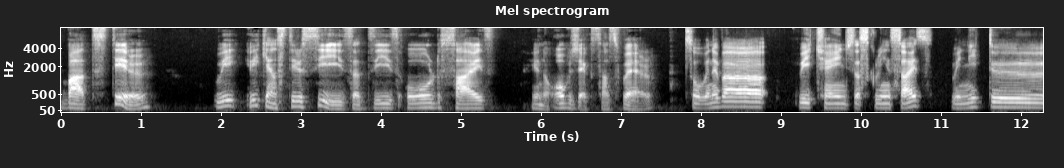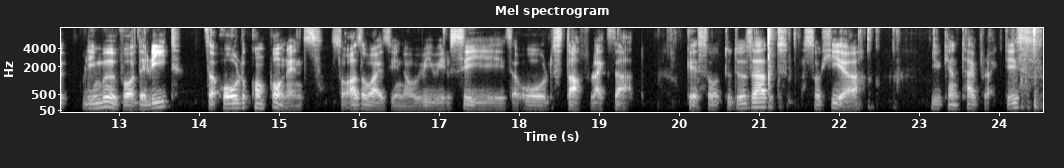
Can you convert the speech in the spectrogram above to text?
but still we we can still see that these old size you know objects as well. So whenever we change the screen size, we need to remove or delete the old components. So otherwise, you know, we will see the old stuff like that. Okay, so to do that, so here you can type like this,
